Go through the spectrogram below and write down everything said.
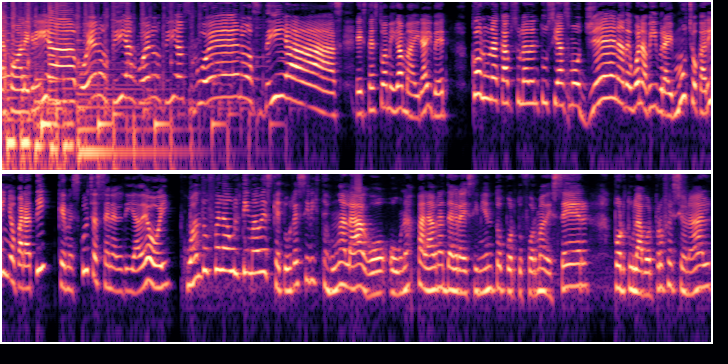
días con alegría, buenos días, buenos días, buenos días. Esta es tu amiga Mayra Ibet con una cápsula de entusiasmo llena de buena vibra y mucho cariño para ti que me escuchas en el día de hoy. ¿Cuándo fue la última vez que tú recibiste un halago o unas palabras de agradecimiento por tu forma de ser, por tu labor profesional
